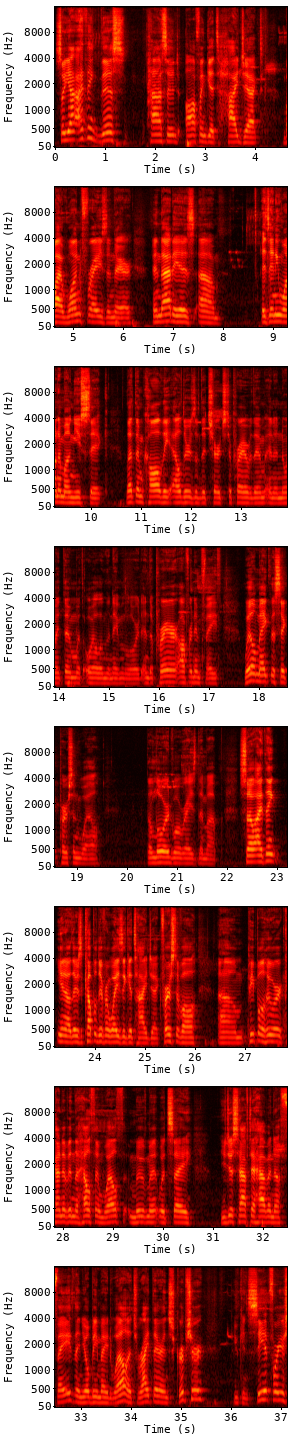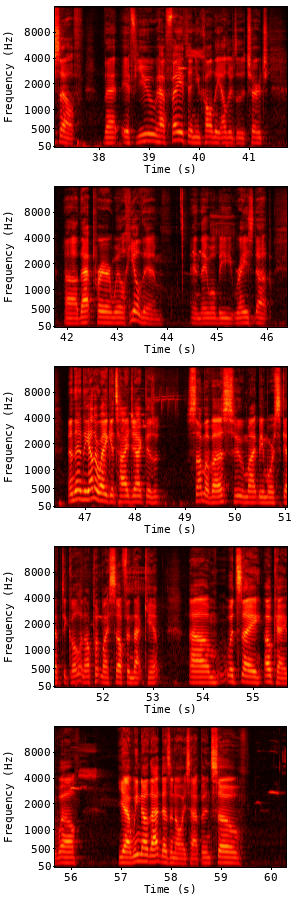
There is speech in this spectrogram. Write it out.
So, yeah, I think this passage often gets hijacked by one phrase in there, and that is um, Is anyone among you sick? Let them call the elders of the church to pray over them and anoint them with oil in the name of the Lord. And the prayer offered in faith will make the sick person well. The Lord will raise them up. So I think, you know, there's a couple different ways it gets hijacked. First of all, um, people who are kind of in the health and wealth movement would say you just have to have enough faith and you'll be made well. It's right there in Scripture. You can see it for yourself that if you have faith and you call the elders of the church, uh, that prayer will heal them and they will be raised up. And then the other way it gets hijacked is some of us who might be more skeptical, and I'll put myself in that camp, um, would say, okay, well, yeah, we know that doesn't always happen. So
